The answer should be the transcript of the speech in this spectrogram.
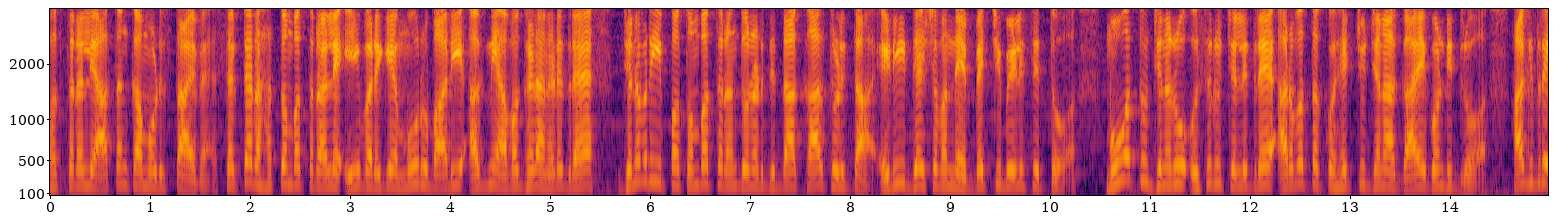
ಭಕ್ತರಲ್ಲಿ ಆತಂಕ ಮೂಡಿಸ್ತಾ ಇವೆ. ಸೆಕ್ಟರ್ ಹತ್ತೊಂಬತ್ತರಲ್ಲೇ ಈವರೆಗೆ ಮೂರು ಬಾರಿ ಅಗ್ನಿ ಅವಘಡ ನಡೆದ್ರೆ ಜನವರಿ ಇಪ್ಪತ್ತೊಂಬತ್ತರಂದು ನಡೆದಿದ್ದ ಕಾಲ್ ತುಳಿತ ಇಡೀ ದೇಶವನ್ನೇ ಬೆಚ್ಚಿ ಬೀಳಿಸಿತ್ತು. ಮೂವತ್ತು ಜನರು ಉಸಿರು ಚೆಲ್ಲಿದ್ರೆ ಅರವತ್ತಕ್ಕೂ ಹೆಚ್ಚು ಜನ ಗಾಯಗೊಂಡಿದ್ರು. ಹಾಗಿದ್ರೆ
